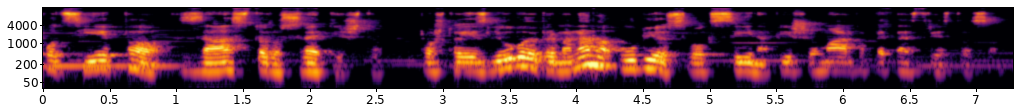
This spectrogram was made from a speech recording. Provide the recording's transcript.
pocijepao zastor u svetištu, pošto je iz ljubavi prema nama ubio svog sina, piše u Marku 15.38.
